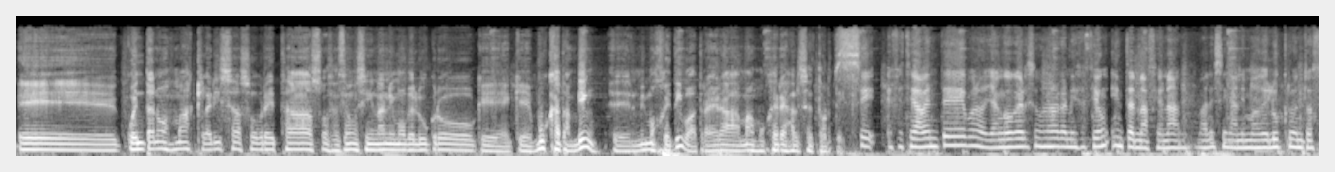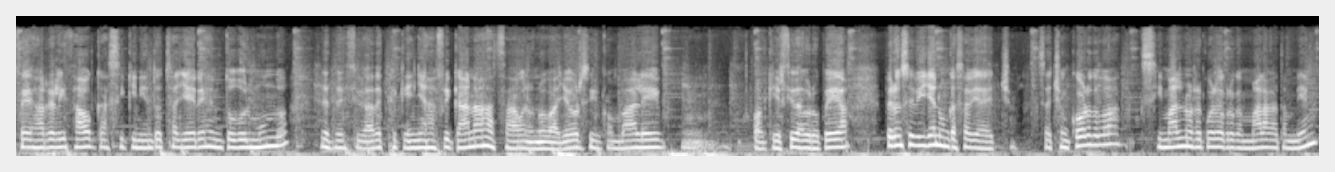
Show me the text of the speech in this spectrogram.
Eh, cuéntanos más, Clarisa, sobre esta asociación sin ánimo de lucro que, busca también el mismo objetivo, atraer a más mujeres al sector TIC. Sí, efectivamente, bueno, Young Girls es una organización internacional, ¿vale? Sin ánimo de lucro, entonces ha realizado casi 500 talleres en todo el mundo, desde ciudades pequeñas africanas hasta, bueno, Nueva York, Silicon Valley, mm, cualquier ciudad europea, pero en Sevilla nunca se había hecho. Se ha hecho en Córdoba, si mal no recuerdo, creo que en Málaga también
